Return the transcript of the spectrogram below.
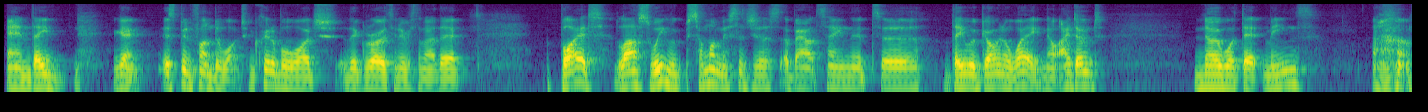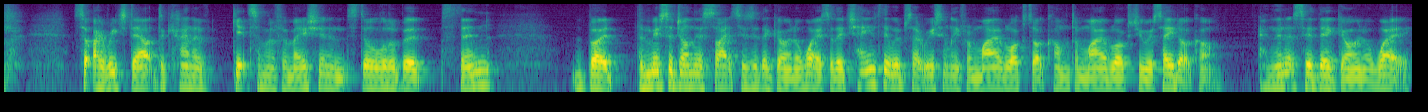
and they, again, it's been fun to watch, incredible watch the growth and everything like that. But last week, someone messaged us about saying that uh, they were going away. Now, I don't know what that means. Um, so I reached out to kind of get some information and it's still a little bit thin. But the message on their site says that they're going away. So they changed their website recently from myoblox.com to myobloxusa.com. And then it said they're going away.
